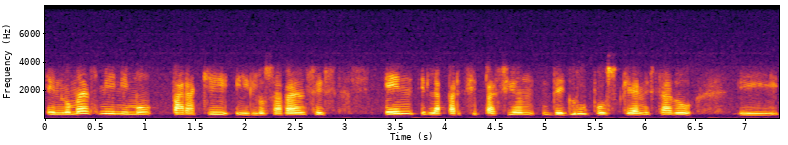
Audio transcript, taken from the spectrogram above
en lo más mínimo para que eh, los avances en la participación de grupos que han estado eh,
